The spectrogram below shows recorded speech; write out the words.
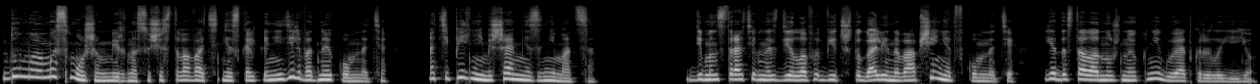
Думаю, мы сможем мирно существовать несколько недель в одной комнате. А теперь не мешай мне заниматься. Демонстративно сделав вид, что Галины вообще нет в комнате, я достала нужную книгу и открыла ее.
